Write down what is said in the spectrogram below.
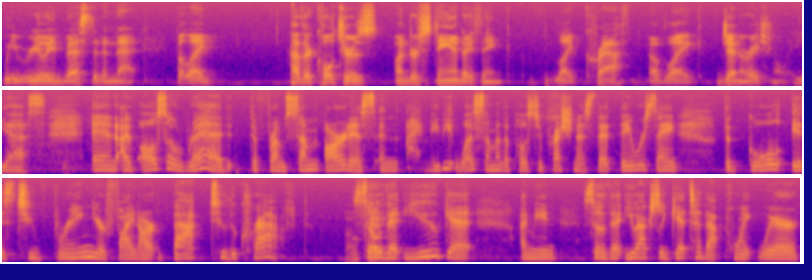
we really invested in that. But like other cultures understand, I think, like craft of like generationally. Yes. And I've also read the, from some artists, and maybe it was some of the post impressionists, that they were saying the goal is to bring your fine art back to the craft so that you get, I mean, so that you actually get to that point where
